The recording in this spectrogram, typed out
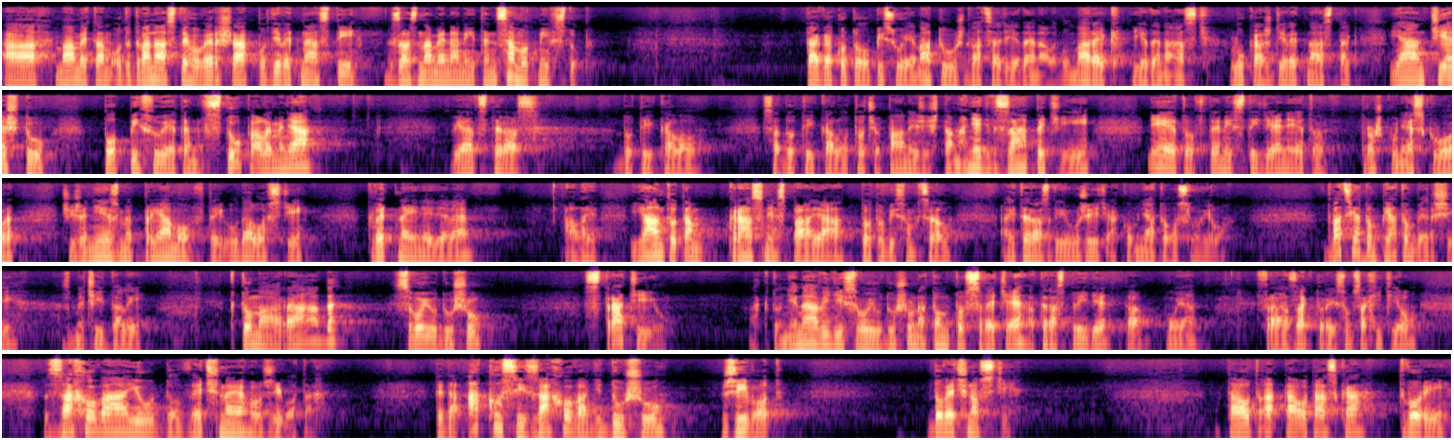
a máme tam od 12. verša po 19. zaznamenaný ten samotný vstup. Tak, ako to opisuje Matúš 21 alebo Marek 11, Lukáš 19, tak Ján tiež tu popisuje ten vstup, ale mňa viac teraz dotýkalo, sa dotýkalo to, čo pán Ježiš tam hneď v zápetí, nie je to v ten istý deň, je to trošku neskôr, čiže nie sme priamo v tej udalosti kvetnej nedele, ale Ján to tam krásne spája a toto by som chcel aj teraz využiť, ako mňa to oslovilo. V 25. verši sme čítali, kto má rád svoju dušu, stratí ju. A kto nenávidí svoju dušu na tomto svete, a teraz príde tá moja fráza, ktorej som sa chytil, zachovajú do väčšného života. Teda ako si zachovať dušu, život do väčšnosti. Tá, tá otázka tvorí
